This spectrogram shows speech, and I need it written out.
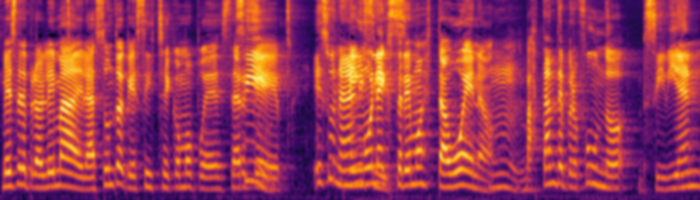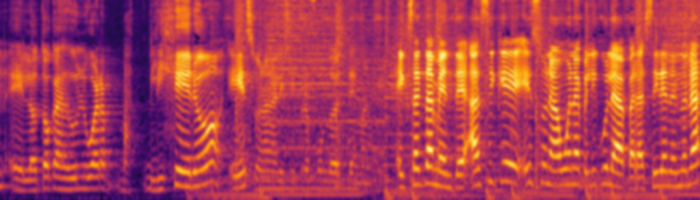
ves el problema del asunto que decís, che, ¿cómo puede ser Sí, que es un ningún análisis- extremo está bueno? Mm, bastante profundo, si bien eh, lo tocas desde un lugar ligero, es un análisis profundo del tema. Exactamente, así que es una buena película para seguir entendiéndola.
